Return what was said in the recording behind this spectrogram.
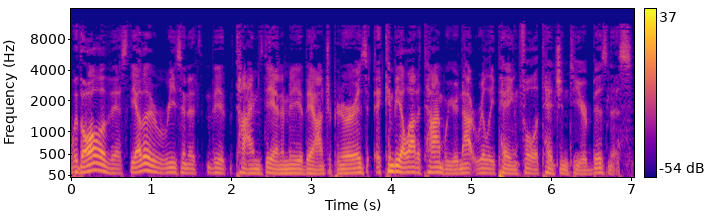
with all of this, the other reason it, the time's the enemy of the entrepreneur is it can be a lot of time where you're not really paying full attention to your business.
